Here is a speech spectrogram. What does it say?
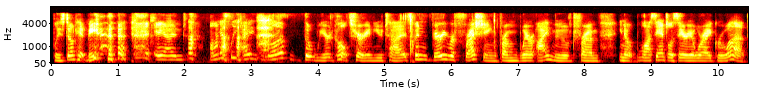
please don't hit me. and honestly, I love the weird culture in Utah. It's been very refreshing from where I moved from, you know, Los Angeles area where I grew up.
